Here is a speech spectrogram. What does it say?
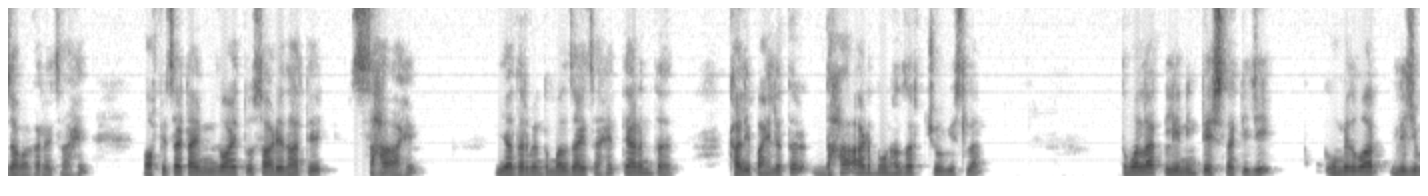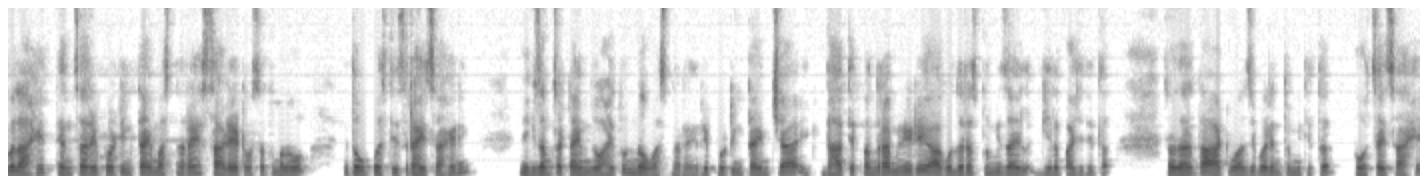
जमा करायचं आहे. ऑफिसचा टायमिंग जो आहे तो साडेदहा ते सहा आहे. या दरम्यान तुम्हाला जायचं आहे. त्यानंतर खाली पाहिलं तर दहा आठ दोन हजार चोवीसला तुम्हाला क्लिनिंग टेस्टसाठी जी उमेदवार इलिजिबल आहेत त्यांचा रिपोर्टिंग टाईम असणार आहे. साडेआठ वाजता तुम्हाला तिथं उपस्थित राहायचं आहे आणि एक्झामचा टाईम जो आहे तो नऊ असणार आहे. रिपोर्टिंग टाईमच्या एक दहा ते पंधरा मिनिट हे अगोदरच तुम्ही जायला गेलं पाहिजे तिथं. साधारणतः आठ वाजेपर्यंत तुम्ही तिथं पोहोचायचं आहे.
